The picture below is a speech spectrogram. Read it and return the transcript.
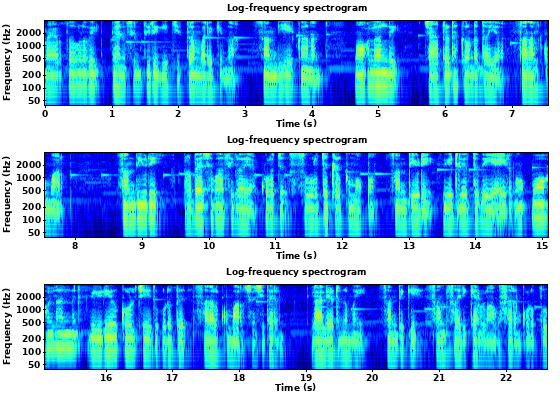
നേർത്ത വളവിൽ പെൻസിൽ തിരുകി ചിത്രം വരയ്ക്കുന്ന സന്ധ്യയെ കാണാൻ മോഹൻലാലിന്റെ ചാർട്ടേഡ് അക്കൗണ്ടന്റായ സനൽകുമാർ സന്ധ്യയുടെ പ്രദേശവാസികളായ കുറച്ച് സുഹൃത്തുക്കൾക്കുമൊപ്പം സന്ധ്യയുടെ വീട്ടിലെത്തുകയായിരുന്നു. മോഹൻലാലിന് വീഡിയോ കോൾ ചെയ്തു കൊടുത്ത് സനൽകുമാർ ശശിധരൻ ലാലേട്ടനുമായി സന്ധ്യയ്ക്ക് സംസാരിക്കാനുള്ള അവസരം കൊടുത്തു.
